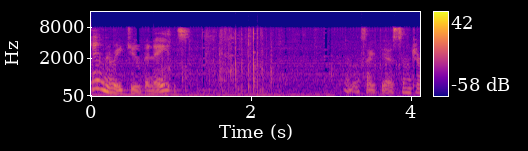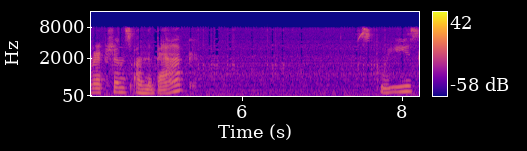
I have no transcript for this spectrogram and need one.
and rejuvenates. It looks like there's some directions on the back. Squeeze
